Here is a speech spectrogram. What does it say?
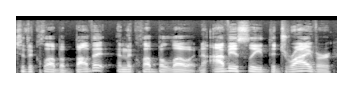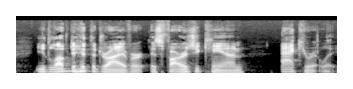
to the club above it and the club below it. Now, obviously, the driver, you'd love to hit the driver as far as you can accurately.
